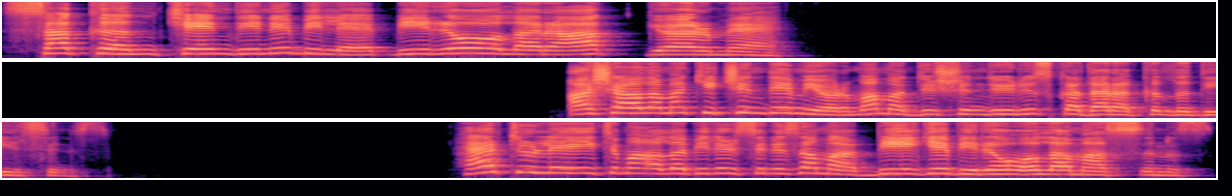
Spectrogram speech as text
Sakın kendini bile biri olarak görme. Aşağılamak için demiyorum ama düşündüğünüz kadar akıllı değilsiniz. Her türlü eğitimi alabilirsiniz ama bilge biri olamazsınız.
